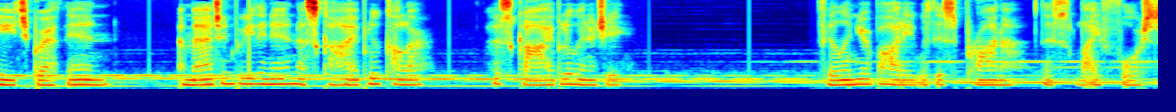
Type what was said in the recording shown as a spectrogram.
Each breath in, imagine breathing in a sky blue color, a sky blue energy, filling your body with this prana, this life force.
